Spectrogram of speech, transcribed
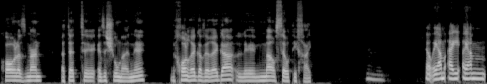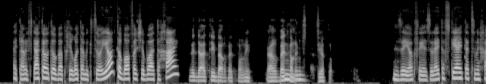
כל הזמן לתת אה, איזשהו מענה בכל רגע ורגע למה עושה אותי חי. לא, אתה הפתעת אותו בבחירות המקצועיות, או באופן שבו אתה חי? לדעתי בהרבה דברים. בהרבה דברים הפתעתי אותו. איזה יופי, אז אולי תפתיע את עצמך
